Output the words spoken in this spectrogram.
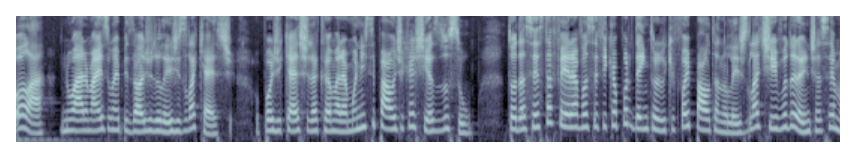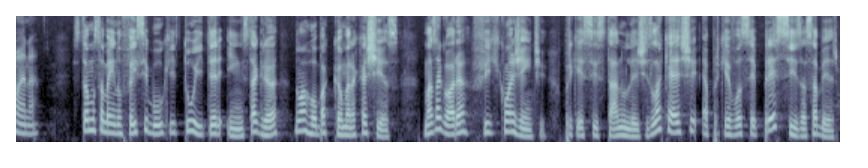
Olá, no ar mais um episódio do LegislaCast, o podcast da Câmara Municipal de Caxias do Sul. Toda sexta-feira você fica por dentro do que foi pauta no Legislativo durante a semana. Estamos também no Facebook, Twitter e Instagram no arroba Câmara Caxias. Mas agora fique com a gente, porque se está no LegislaCast é porque você precisa saber.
